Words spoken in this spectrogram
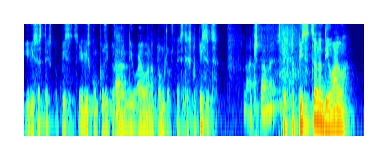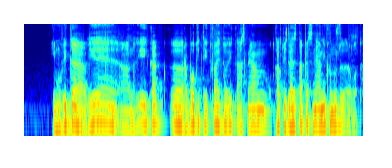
Или с текстописеца, или с композитора Да. на Дилайла на Том Джос. Не, с текстописеца. Значи там е. с текстописеца на Дилайла. И му вика, вие, а, нали, как а, работите и това, и той вика, аз нямам, откакто излезе тази песен, нямам никаква нужда да работя.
